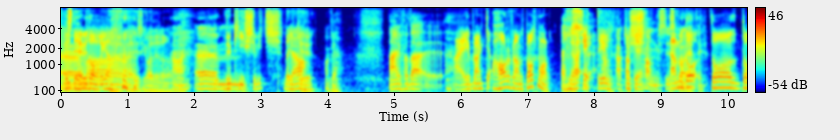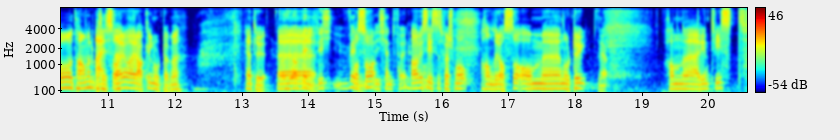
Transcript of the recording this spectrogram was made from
Hvis det er hun Kristina- dårlige. Jeg husker hva det er. Um. Det er ja, ikke hun. Okay. Nei, for det er Nei, blank. Har du flere spørsmål? Jeg Jeg har ett til. Jeg har ikke okay. sjans Ja, men da, da, da tar vi det på Nei, siste. svaret var Rakel Nordtømme. Het hun. Og hun var Eh, veldig, veldig og så kjent før. har vi siste spørsmål. Handler også om uh, Northug. Ja. Han eh, er i en tvist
